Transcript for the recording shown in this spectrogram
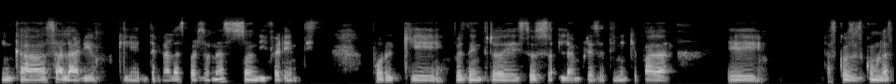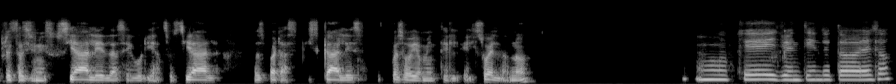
en cada salario que le entrega a las personas son diferentes, porque pues dentro de estos la empresa tiene que pagar eh, las cosas como las prestaciones sociales, la seguridad social, los paras fiscales, pues obviamente el sueldo, ¿no? Ok, yo entiendo todo eso,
